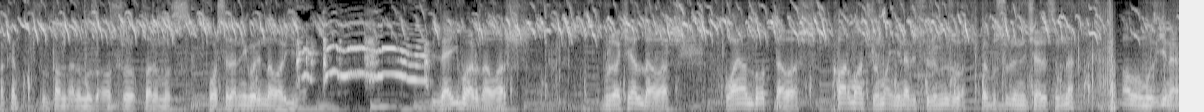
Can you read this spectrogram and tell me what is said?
Bakın sultanlarımız, astrologlarımız. Porselen Nigolin de var yine. Leybar da var. Brakel de var. Wyandotte da var. Karman çurman yine bir sürümüz var. Ve bu sürünün içerisinde tavuğumuz yine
